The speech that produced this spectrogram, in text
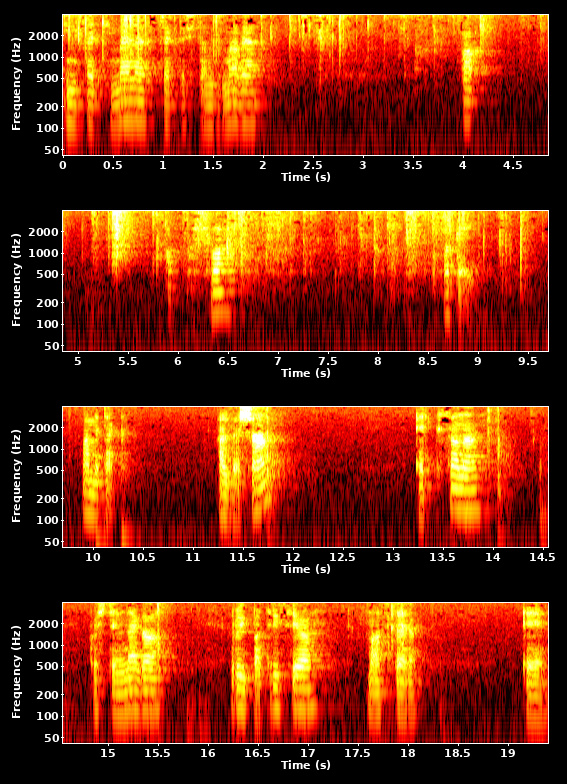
Infectimeles, czy jak to się tam wymawia. O, o poszło. Ok, mamy tak. Alvesza, Eriksona, Kościelnego, Rui Patricio, Master, y,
